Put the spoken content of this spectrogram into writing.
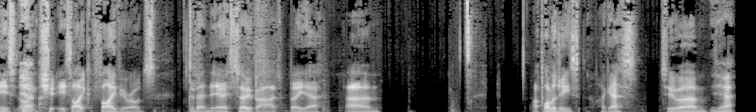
It's Yeah. like ch- it's like five year olds defending. It's so bad. But yeah, um, apologies, I guess, to um, Yeah.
